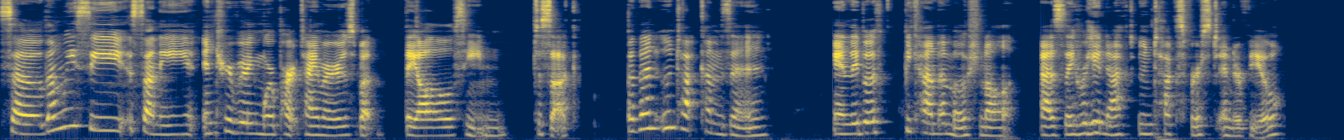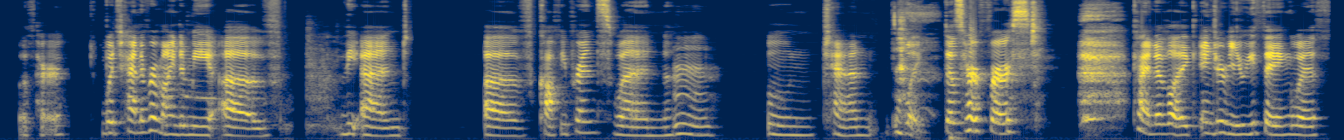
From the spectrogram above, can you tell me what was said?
So then we see Sunny interviewing more part timers, but they all seem to suck. But then Untak comes in, and they both become emotional as they reenact Untak's first interview with her, which kind of reminded me of the end of Coffee Prince when Mm. Un Chan like does her first kind of like interviewee thing with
